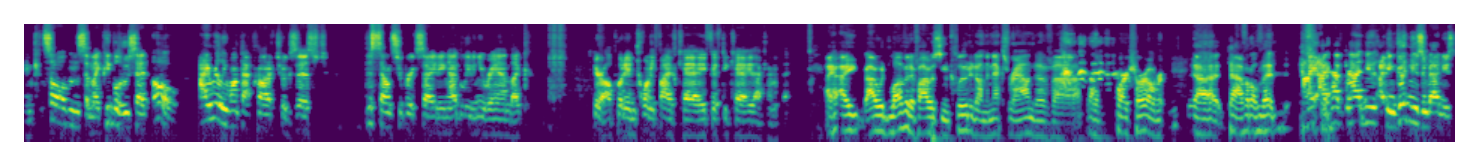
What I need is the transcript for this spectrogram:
and consultants and like people who said, "Oh, I really want that product to exist. This sounds super exciting. I believe in you, Rand. Like, here, I'll put in 25k, 50k, that kind of thing." I, I, I, would love it if I was included on the next round of, uh, of SparkToro uh, Capital. That I, I, have bad news. I mean, good news and bad news.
